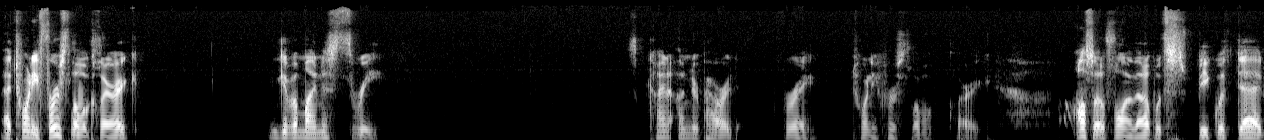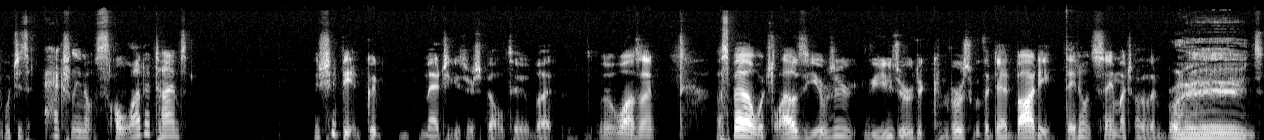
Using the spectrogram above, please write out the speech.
A 21st level cleric, give a minus 3. It's kind of underpowered for a 21st level cleric. Also, following that up with Speak with Dead, which is actually, you know, a lot of times, this should be a good magic user spell too, but it wasn't. A spell which allows the user, the user to converse with a dead body. They don't say much other than brains.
